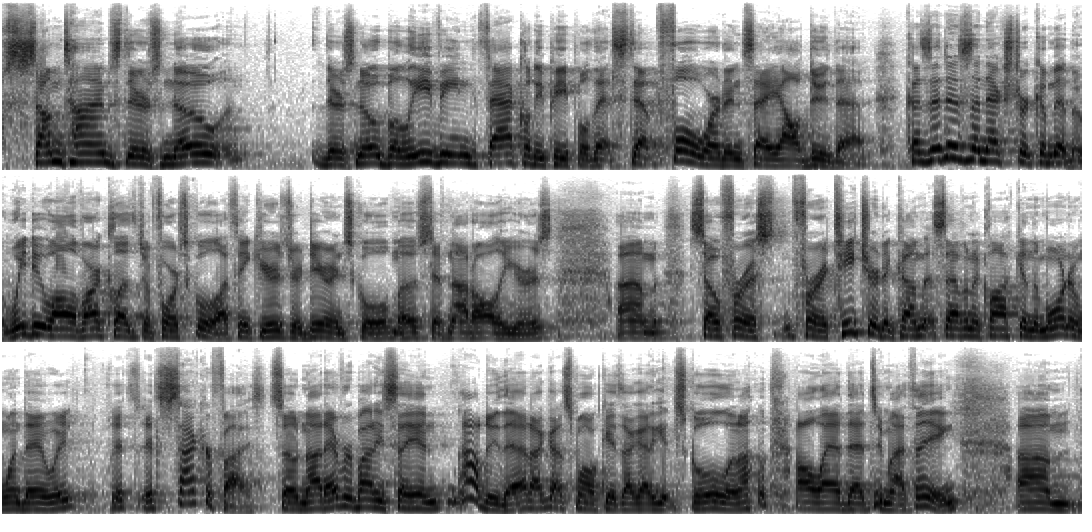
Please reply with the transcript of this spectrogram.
Sometimes there's no there's no believing faculty people that step forward and say, I'll do that. Because it is an extra commitment. We do all of our clubs before school. I think yours are during school, most, if not all of yours. Um, so for a, for a teacher to come at 7 o'clock in the morning one day a week, it's, it's sacrifice. So not everybody's saying, I'll do that. I got small kids, I got to get to school, and I'll, I'll add that to my thing. Um,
